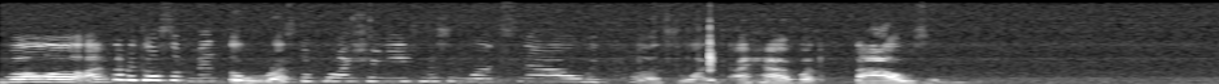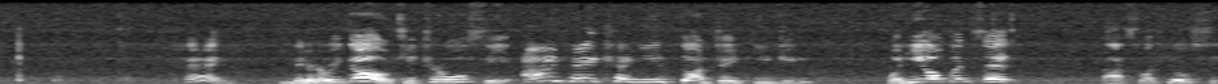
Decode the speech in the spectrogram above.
Well, uh, I'm gonna go submit the rest of my Chinese missing works now because, like, I have a thousand. Okay, there we go. Teacher will see I hate Chinese.jpg. When he opens it, that's what he'll see.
